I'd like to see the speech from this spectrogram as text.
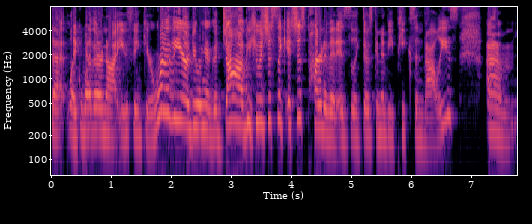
that like whether or not you think you're worthy or doing a good job he was just like it's just part of it is like there's going to be peaks and valleys. Um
